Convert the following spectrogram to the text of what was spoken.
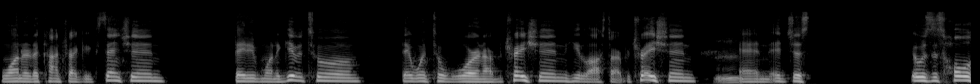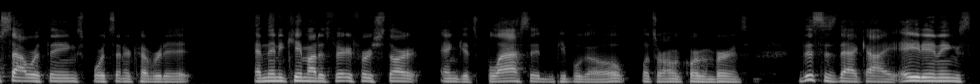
wanted a contract extension. They didn't want to give it to him. They went to war in arbitration. He lost arbitration, mm. and it just it was this whole sour thing. Sports Center covered it, and then he came out his very first start and gets blasted, and people go, "Oh, what's wrong with Corbin Burnes? This is that guy. Eight innings,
